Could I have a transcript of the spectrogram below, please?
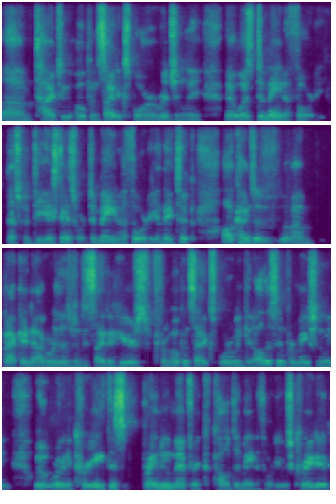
um, tied to Open Site Explorer originally that was domain authority. That's what DA stands for, domain authority. And they took all kinds of um, backend algorithms and decided here's from Open Site Explorer, we can get all this information. We, we're, we're going to create this brand new metric called domain authority. It was created,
